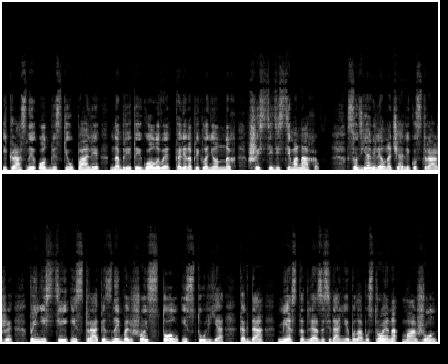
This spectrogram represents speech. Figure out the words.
и красные отблески упали на бритые головы коленопреклоненных шестидесяти монахов. Судья велел начальнику стражи принести из трапезной большой стол и стулья. Когда место для заседания было обустроено, Мажун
